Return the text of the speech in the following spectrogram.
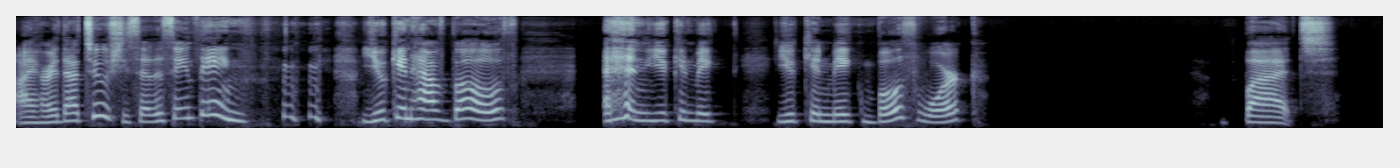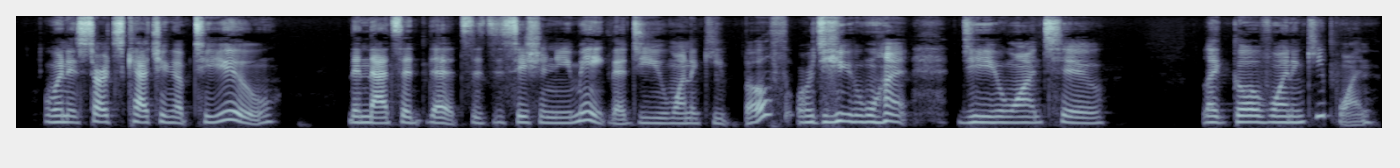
I heard that too. She said the same thing. you can have both and you can make you can make both work, but when it starts catching up to you, then that's a that's a decision you make that do you want to keep both or do you want do you want to let go of one and keep one?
